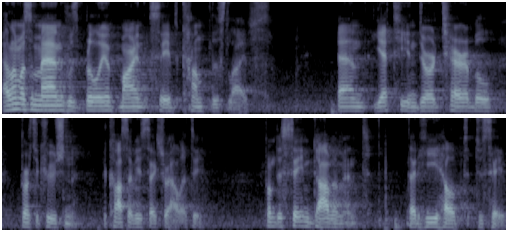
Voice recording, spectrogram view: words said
Alan was a man whose brilliant mind saved countless lives, and yet he endured terrible persecution because of his sexuality from the same government that he helped to save.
